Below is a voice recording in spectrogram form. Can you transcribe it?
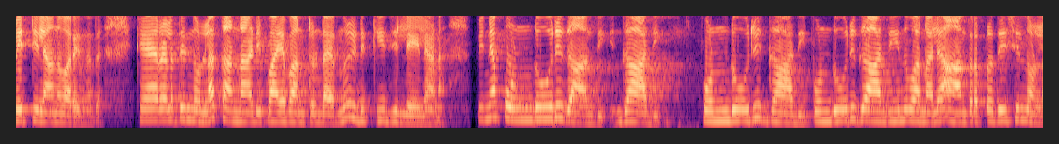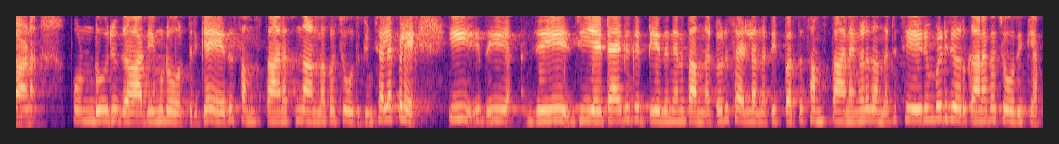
വെറ്റില എന്ന് പറയുന്നത്. കേരളത്തിൽ നിന്നുള്ള കണ്ണാടിപ്പായ പറഞ്ഞിട്ടുണ്ടായിരുന്നു ഇടുക്കി ജില്ലയിലാണ്. പിന്നെ പൊണ്ടൂര് ഗാന്ധി ഗാദി പൊണ്ടൂര് ഗാദി പൊണ്ടൂര് ഗാദി എന്ന് പറഞ്ഞാൽ ആന്ധ്രാപ്രദേശിൽ നിന്നുള്ളതാണ്. പൊണ്ടൂര് ഗാദിയും കൂടെ ഓർത്തിരിക്കുക ഏത് സംസ്ഥാനത്ത് നിന്നാണെന്നൊക്കെ ചോദിക്കും. ചിലപ്പോഴേ ഈ ജി ഐ ടാഗ് കിട്ടിയത് ഇങ്ങനെ തന്നിട്ട് ഒരു സൈഡിൽ തന്നിട്ട് ഇപ്പുറത്ത് സംസ്ഥാനങ്ങൾ തന്നിട്ട് ചേരുമ്പടി ചേർക്കാനൊക്കെ ചോദിക്കാം.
